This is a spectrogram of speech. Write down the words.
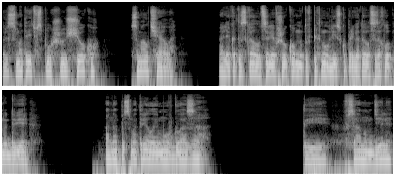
рассмотреть вспухшую щеку, смолчала. Олег отыскал уцелевшую комнату, впихнул Лиску, приготовился захлопнуть дверь. Она посмотрела ему в глаза. Ты в самом деле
